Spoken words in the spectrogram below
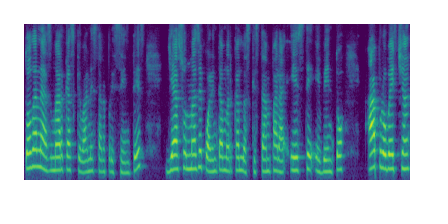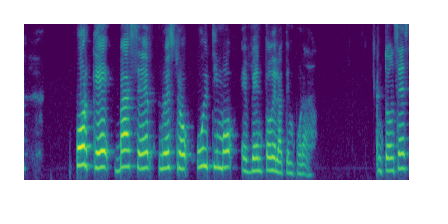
todas las marcas que van a estar presentes. Ya son más de 40 marcas las que están para este evento. Aprovecha porque va a ser nuestro último evento de la temporada. Entonces,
